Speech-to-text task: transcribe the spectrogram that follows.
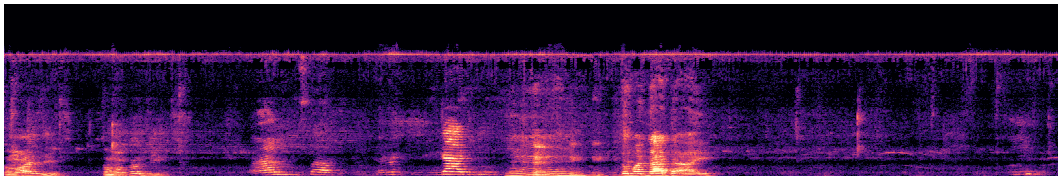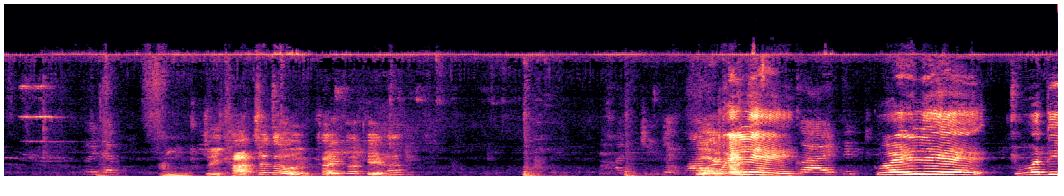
তোমায় তোমার দাদাই। তুই খাচ্ছ তো খাই তো খেয়ে না কোয়েলে কোয়েলে ওদি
